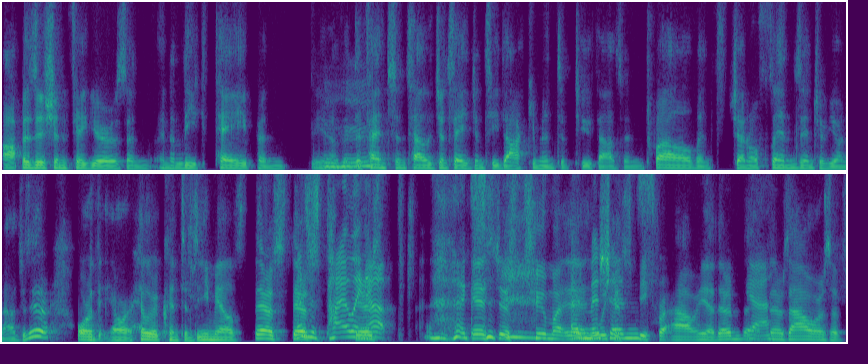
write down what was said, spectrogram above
opposition figures and, and a leaked tape and you know mm-hmm. the Defense Intelligence Agency document of 2012 and General Flynn's interview on Al Jazeera or the, or Hillary Clinton's emails. There's there's just piling up. it's just too much. Admissions. We could speak for hours. Yeah, there, yeah, there's hours of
